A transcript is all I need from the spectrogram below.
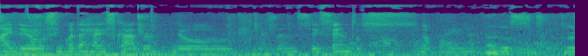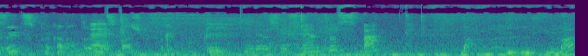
Aí deu 50 reais cada. Deu 300, 600. Não. É, deu 300 pra cada um, 300 É. baixo pra cada um. Deu 600. Bah. Bah. Bah.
